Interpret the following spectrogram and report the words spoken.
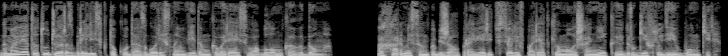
Домовята тут же разбрелись кто куда с горестным видом, ковыряясь в обломках дома. А Хармисон побежал проверить, все ли в порядке у малыша Ника и других людей в бункере.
